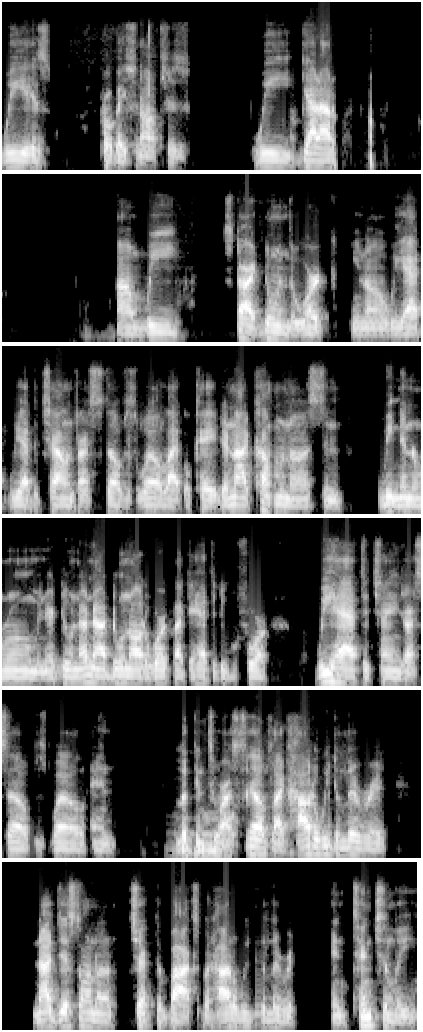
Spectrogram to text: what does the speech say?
we as probation officers, we got out of our comfort. Um, we start doing the work, you know, we had, we had to challenge ourselves as well, like, okay, they're not coming to us and meeting in the room and they're doing, they're not doing all the work like they had to do before. We had to change ourselves as well and look into ourselves, like, how do we deliver it? Not just on a check the box, but how do we deliver it intentionally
